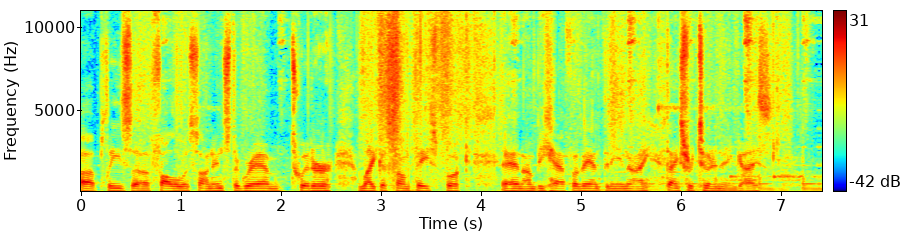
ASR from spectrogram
Uh, please uh, follow us on Instagram, Twitter, like us on Facebook. And on behalf of Anthony and I, thanks for tuning in, guys.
